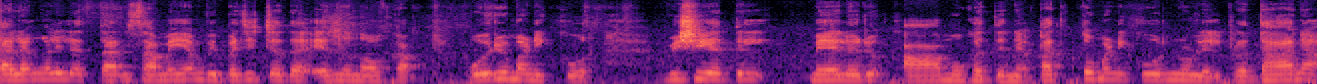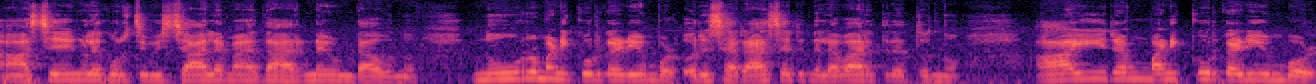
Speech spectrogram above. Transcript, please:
തലങ്ങളിലെത്താൻ സമയം വിഭജിച്ചത് എന്ന് നോക്കാം. ഒരു മണിക്കൂർ. വിഷയത്തിൽ മേലൊരു ആമുഖത്തിന് പത്തു മണിക്കൂറിനുള്ളിൽ പ്രധാന ആശയങ്ങളെക്കുറിച്ച് വിശാലമായ ധാരണയുണ്ടാവുന്നു. നൂറ് മണിക്കൂർ കഴിയുമ്പോൾ ഒരു ശരാശരി നിലവാരത്തിലെത്തുന്നു. ആയിരം മണിക്കൂർ കഴിയുമ്പോൾ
